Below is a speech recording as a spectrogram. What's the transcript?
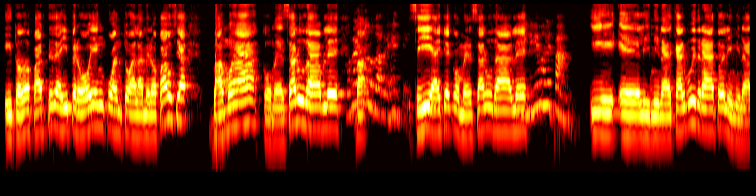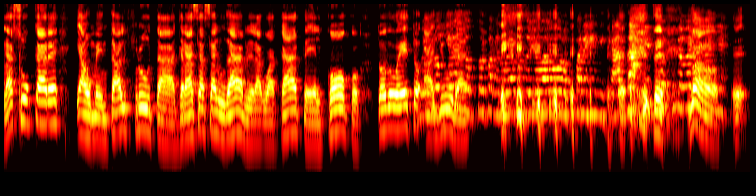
y todo parte de ahí, pero hoy en cuanto a la menopausia, vamos a comer saludable. Comer va- saludable, gente. Sí, hay que comer saludable Eliminemos el pan. y eh, eliminar carbohidratos, eliminar azúcares y aumentar fruta, grasa saludable, el aguacate, el coco, todo esto Voy a bloquear al ayuda. doctor para que no vea cuando yo hago los panes en mi casa. Sí, no eh,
